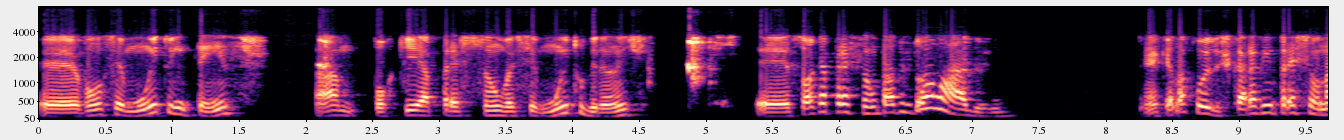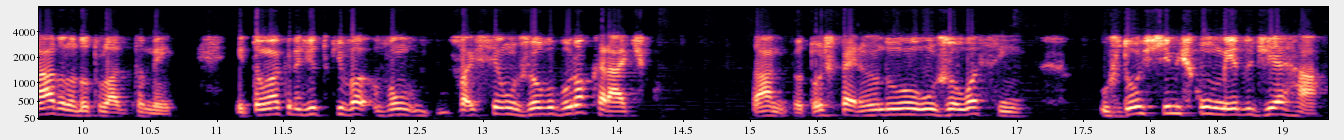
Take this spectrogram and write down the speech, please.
é, vão ser muito intensos, tá? porque a pressão vai ser muito grande. É, só que a pressão está dos dois lados. Né? É aquela coisa, os caras vêm pressionados lá do outro lado também. Então eu acredito que vão, vai ser um jogo burocrático. Tá? Eu estou esperando um jogo assim. Os dois times com medo de errar.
